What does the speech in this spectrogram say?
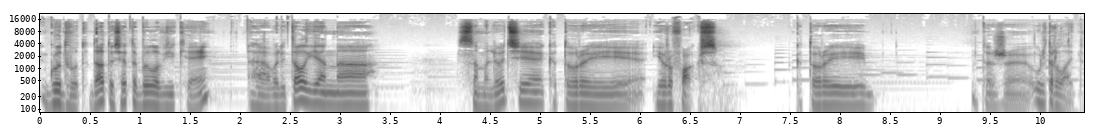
Гудвуд, да, то есть это было в UK. А, вылетал я на самолете, который Eurofox, который даже ультралайт.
